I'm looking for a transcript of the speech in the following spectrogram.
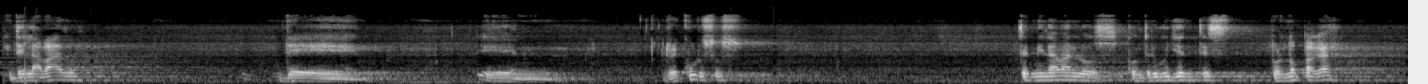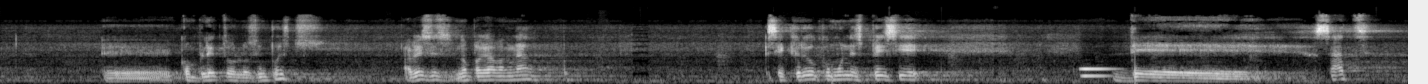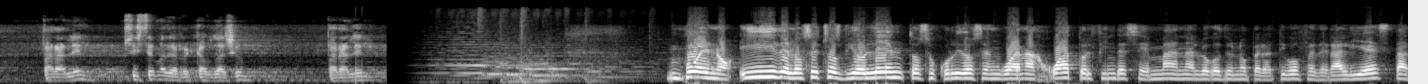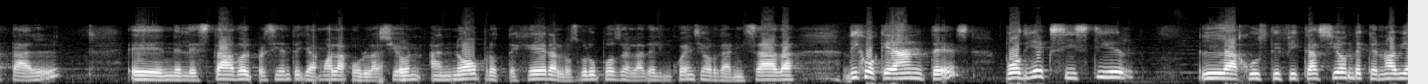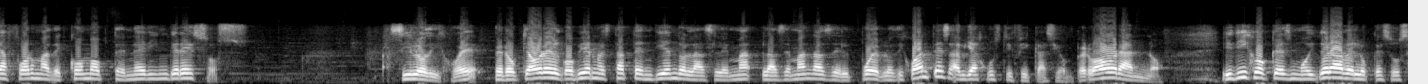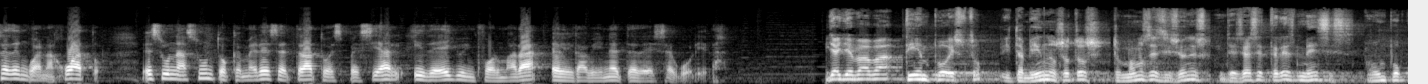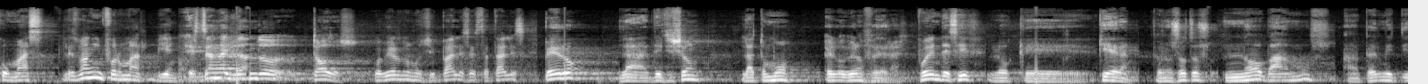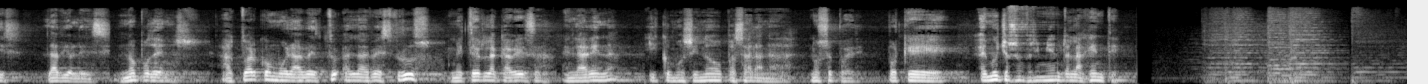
De lavado, de eh, recursos, terminaban los contribuyentes por no pagar eh, completo los impuestos a veces no pagaban nada. Se creó como una especie de SAT paralelo, un sistema de recaudación paralelo. Bueno, y de los hechos violentos ocurridos en Guanajuato el fin de semana, luego de un operativo federal y estatal, en el Estado, el presidente llamó a la población a no proteger a los grupos de la delincuencia organizada. Dijo que antes podía existir la justificación de que no había forma de cómo obtener ingresos. Así lo dijo, ¿eh? pero que ahora el gobierno está atendiendo las, las demandas del pueblo. Dijo, antes había justificación, pero ahora no. Y dijo que es muy grave lo que sucede en Guanajuato es un asunto que merece trato especial y de ello informará el Gabinete de Seguridad. Ya llevaba tiempo esto y también nosotros tomamos decisiones desde hace tres meses o un poco más. Les van a informar bien. Están ayudando todos, gobiernos municipales, estatales, pero la decisión la tomó el gobierno federal. Pueden decir lo que quieran, pero nosotros no vamos a permitir la violencia. No podemos actuar como el avestruz, meter la cabeza en la arena y como si no pasara nada. No se puede, porque hay mucho sufrimiento en la gente.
